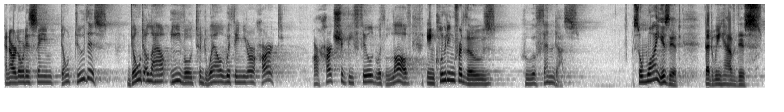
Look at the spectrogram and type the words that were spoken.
And our Lord is saying, don't do this. Don't allow evil to dwell within your heart. Our heart should be filled with love, including for those who offend us. So, why is it that we have this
